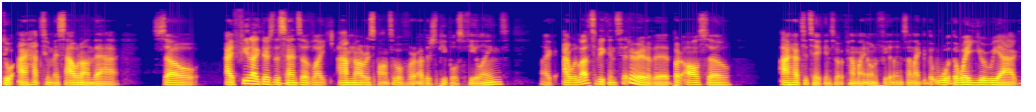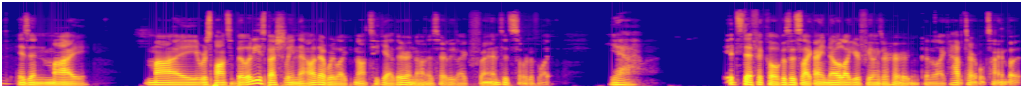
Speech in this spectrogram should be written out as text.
do I have to miss out on that? So I feel like there's the sense of like I'm not responsible for other people's feelings. Like I would love to be considerate of it, but also I have to take into account my own feelings and like the, the way you react mm. is in my my responsibility, especially now that we're like not together and not necessarily like friends. It's sort of like, yeah, it's difficult because it's like I know like your feelings are hurt, you're gonna like have a terrible time, but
